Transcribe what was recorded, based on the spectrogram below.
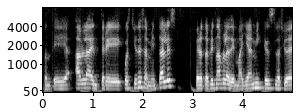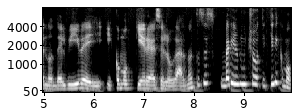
donde habla entre cuestiones ambientales. Pero también habla de Miami, que es la ciudad en donde él vive y, y cómo quiere a ese lugar, ¿no? Entonces, varía mucho, tiene como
